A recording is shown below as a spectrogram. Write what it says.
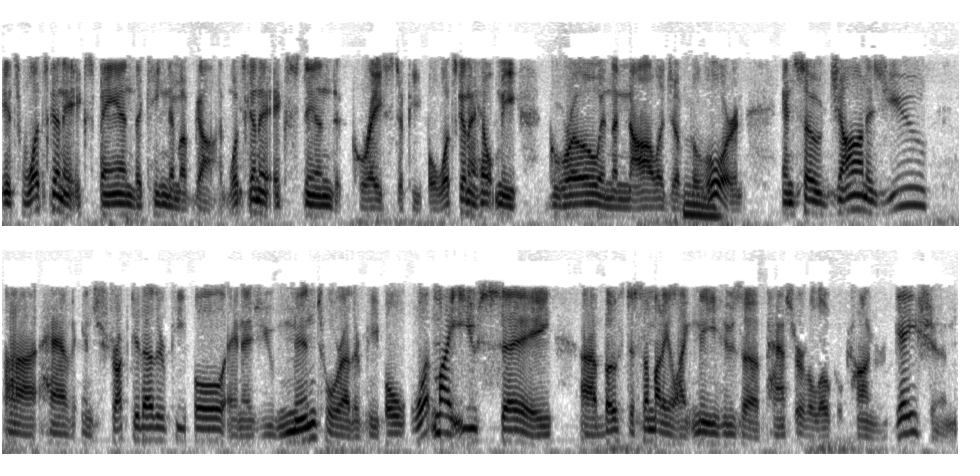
it's what's going to expand the kingdom of God, what's going to extend grace to people, what's going to help me grow in the knowledge of mm. the Lord. And so, John, as you uh, have instructed other people and as you mentor other people, what might you say uh, both to somebody like me who's a pastor of a local congregation,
